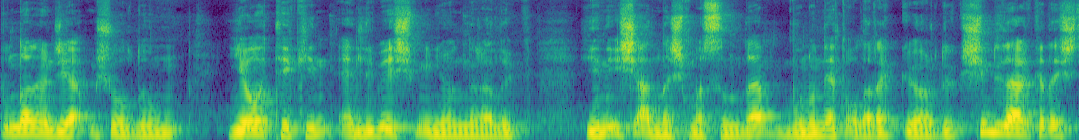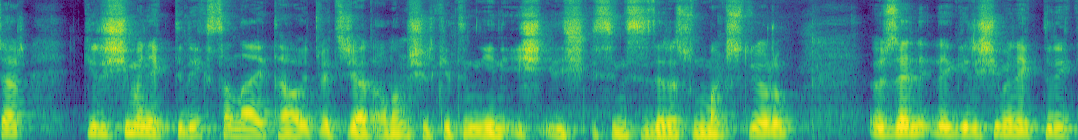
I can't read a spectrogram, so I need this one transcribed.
Bundan önce yapmış olduğum Yeotek'in 55 milyon liralık yeni iş anlaşmasında bunu net olarak gördük. Şimdi de arkadaşlar Girişim Elektrik Sanayi Taahhüt ve Ticaret Anonim Şirketi'nin yeni iş ilişkisini sizlere sunmak istiyorum. Özellikle Girişim Elektrik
